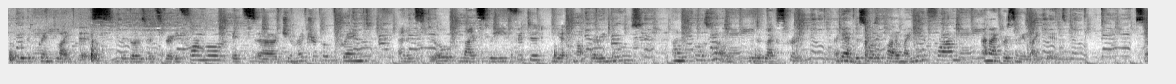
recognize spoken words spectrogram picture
with a print like this because it's very formal, it's a geometrical print and it's still nicely fitted yet not very loose and it goes well with the black skirt. Again, this was a part of my uniform and I personally liked it. So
